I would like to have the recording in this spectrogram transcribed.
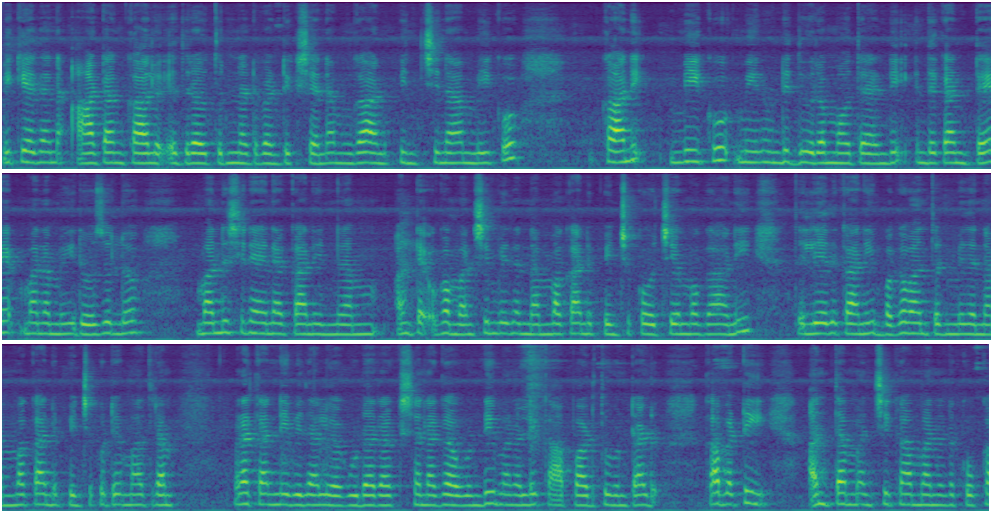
మీకు ఏదైనా ఆటంకాలు ఎదురవుతున్నటువంటి క్షణంగా అనిపించినా మీకు కానీ మీకు మీ నుండి దూరం అవుతాయండి. ఎందుకంటే మనం ఈ రోజుల్లో మనిషినైనా కానీ నమ్ అంటే ఒక మనిషి మీద నమ్మకాన్ని పెంచుకోవచ్చేమో కానీ తెలియదు కానీ భగవంతుడి మీద నమ్మకాన్ని పెంచుకుంటే మాత్రం మనకు అన్ని విధాలుగా కూడా రక్షణగా ఉండి మనల్ని కాపాడుతూ ఉంటాడు. కాబట్టి అంత మంచిగా మనకు ఒక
